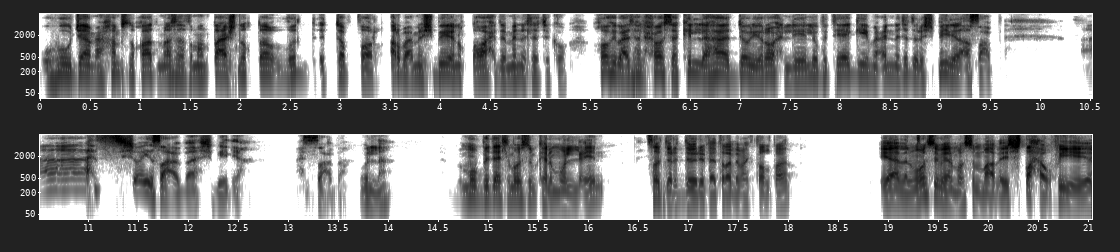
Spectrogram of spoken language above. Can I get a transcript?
وهو جامع خمس نقاط من اصل 18 نقطة ضد ال top four أربع من إشبيليا نقطة واحدة من أتلتيكو. خوفي بعد هالحوسة كلها الدوري يروح للوبتيجي مع إن جدول إشبيليا الاصعب أحس شوي صعبة إشبيليا. أحس صعبة ولا؟ مو بداية الموسم كانوا مولعين. صدر الدوري فترة إذا ما كنت غلطان. يا هذا الموسم يا الموسم الماضي. شطحوا في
